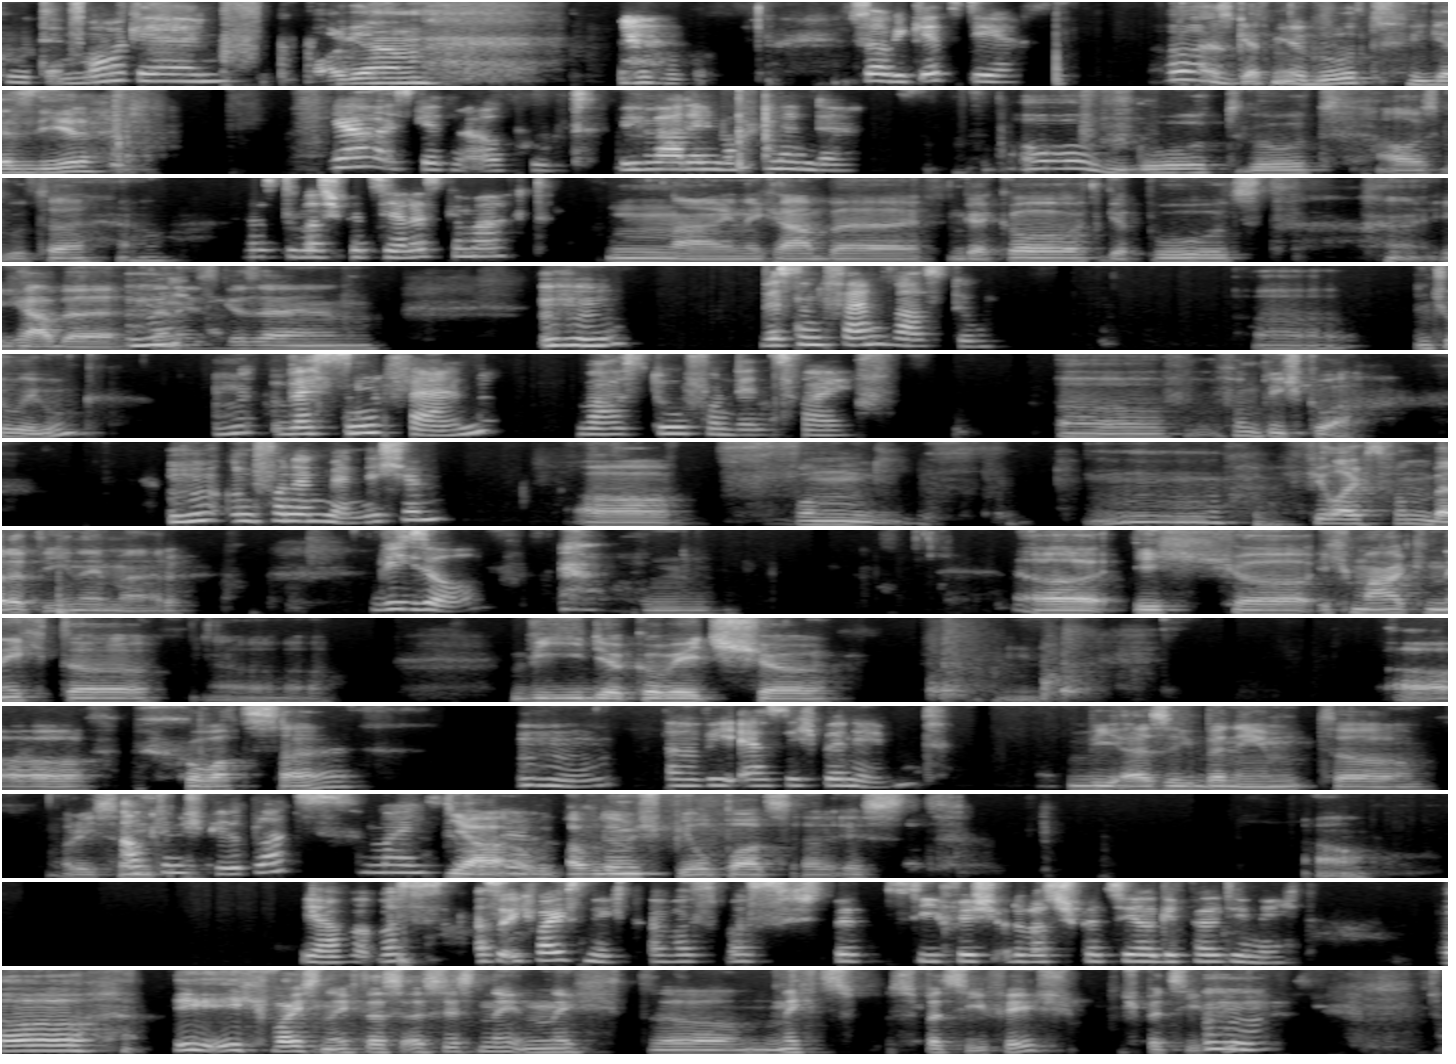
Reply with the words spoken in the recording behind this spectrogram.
Guten Morgen. Morgen. So, wie geht's dir? Ah, es geht mir gut. Wie geht's dir? Ja, es geht mir auch gut. Wie war dein Wochenende? Oh, gut, gut. Alles Gute. Hast du was Spezielles gemacht? Nein, ich habe gekocht, geputzt. Ich habe Mhm. Tennis gesehen. Mhm. Wessen Fan warst du? Äh, Entschuldigung. Mhm. Wessen Fan warst du von den zwei? Äh, von Pliskova. Mhm. Und von den männlichen? Äh, von hm, vielleicht von Berettine mehr. Wieso? Hm. Äh, ich, äh, ich mag nicht äh, wie Djokovic äh, chovat se, Mhm. Äh, wie er sich benimmt? wie er sich benimmt. Äh, Auf recent. dem Spielplatz meinst du? ja, auf, auf dem Spielplatz. Er ist. Ja. Ja, wa- was, also ich weiß nicht, äh, was, was spezifisch oder was speziell gefällt dir nicht? Äh, ich, ich weiß nicht, es, es ist nicht, nicht, äh, nicht spezifisch, spezifisch Mhm.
